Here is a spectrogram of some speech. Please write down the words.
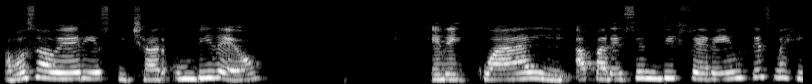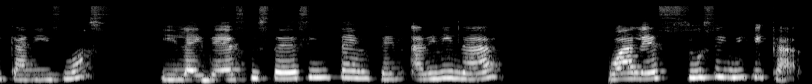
Vamos a ver y escuchar un video en el cual aparecen diferentes mexicanismos y la idea es que ustedes intenten adivinar cuál es su significado.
